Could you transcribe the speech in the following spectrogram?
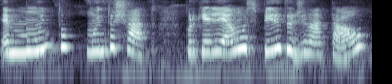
É muito, muito chato. Porque ele é um espírito de Natal.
